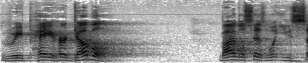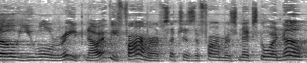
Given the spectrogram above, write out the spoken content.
repay her double. Bible says what you sow you will reap. Now every farmer, such as the farmers next door, know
